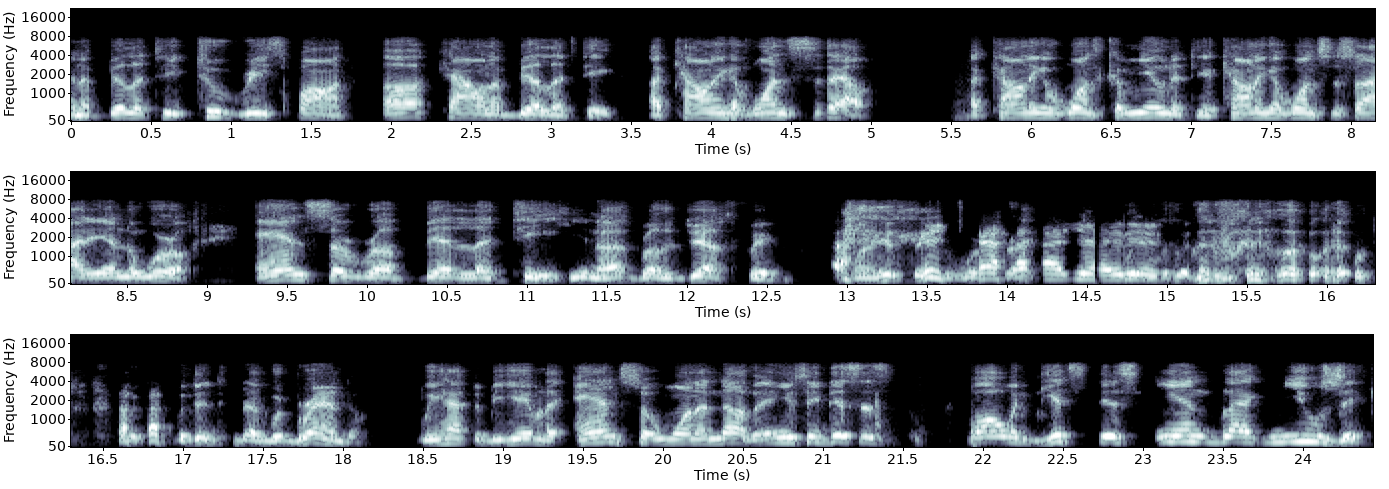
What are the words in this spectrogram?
an ability to respond, accountability, accounting of oneself, accounting of one's community, accounting of one's society and the world answerability. You know, that's Brother Jeff's favorite. One of his favorite words, right? yeah, it is. with, with Brandom, we have to be able to answer one another. And you see, this is Baldwin gets this in black music.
